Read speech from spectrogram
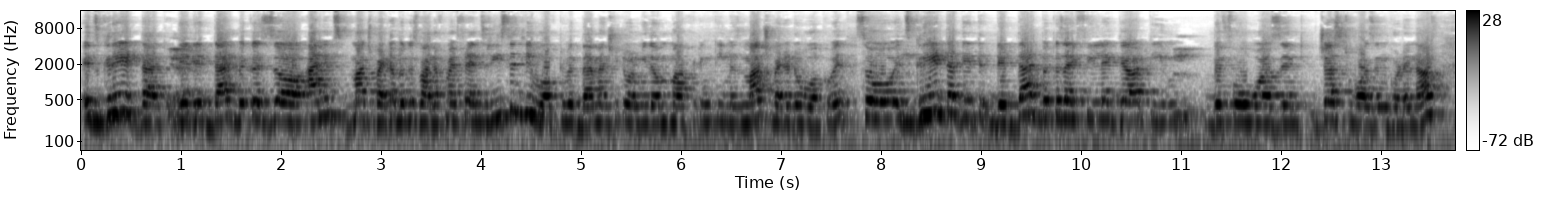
it's great that yeah. they did that because uh, and it's much better because one of my friends recently worked with them and she told me the marketing team is much better to work with so it's great that they did that because i feel like their team hmm. before wasn't just wasn't good enough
